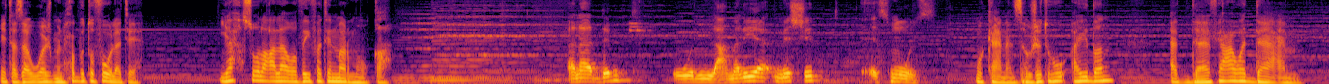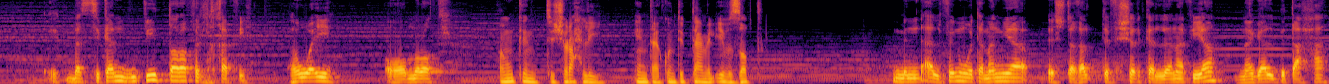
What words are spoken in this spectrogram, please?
يتزوج من حب طفولته. يحصل على وظيفة مرموقة. أنا قدمت والعملية مشيت سموز وكانت زوجته أيضا الدافع والداعم. بس كان في الطرف الخفي. هو إيه؟ هو مراتي. فممكن تشرح لي أنت كنت بتعمل إيه بالظبط؟ من 2008 اشتغلت في الشركة اللي أنا فيها المجال بتاعها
